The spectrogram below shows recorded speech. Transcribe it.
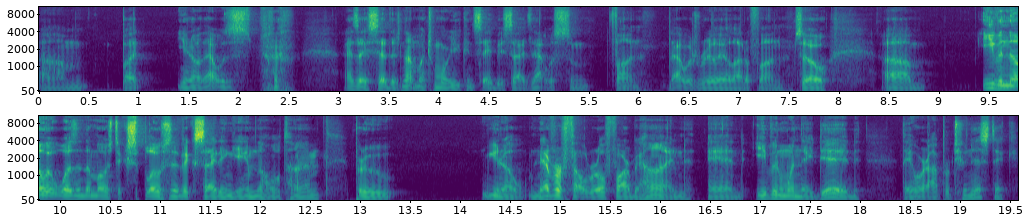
Um, but you know that was, as I said, there's not much more you can say besides that was some fun. That was really a lot of fun. So. Um, even though it wasn't the most explosive, exciting game the whole time, Purdue, you know, never fell real far behind. And even when they did, they were opportunistic.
